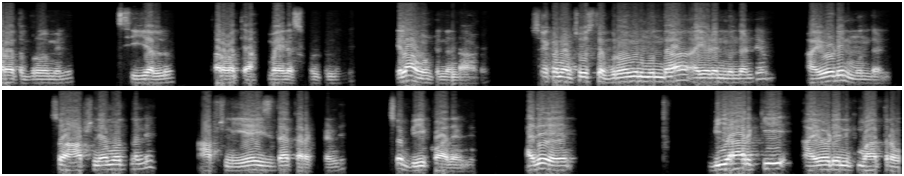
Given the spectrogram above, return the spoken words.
తర్వాత బ్రోమిన్ సిఎల్ తర్వాత ఎఫ్ మైనస్ ఉంటుందండి. ఇలా ఉంటుందండి ఆర్డర్. సో ఇక్కడ మనం చూస్తే బ్రోమిన్ ముందా అయోడిన్ ముందంటే అయోడిన్ ముందండి. సో ఆప్షన్ ఏమవుతుందండి? Option A is the correct అండి. సో బి కాదండి. అదే బిఆర్కి అయోడిన్కి మాత్రం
